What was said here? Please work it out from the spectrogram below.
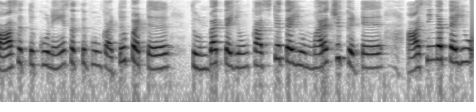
பாசத்துக்கும் நேசத்துக்கும் கட்டுப்பட்டு துன்பத்தையும் கஷ்டத்தையும் மறைச்சுக்கிட்டு அசிங்கத்தையும்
